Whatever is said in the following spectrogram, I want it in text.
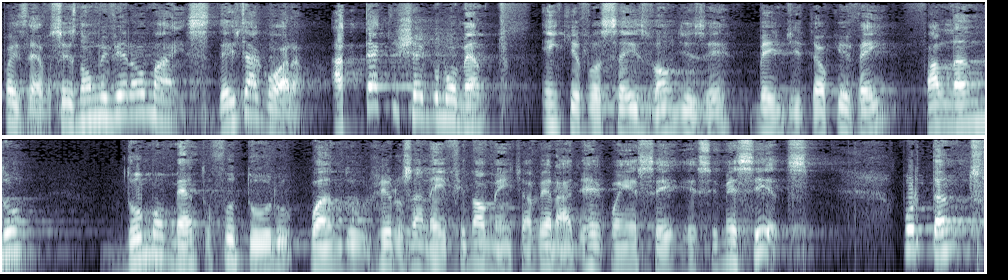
Pois é, vocês não me verão mais, desde agora, até que chegue o momento em que vocês vão dizer: Bendito é o que vem, falando do momento futuro, quando Jerusalém finalmente haverá de reconhecer esse Messias. Portanto,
